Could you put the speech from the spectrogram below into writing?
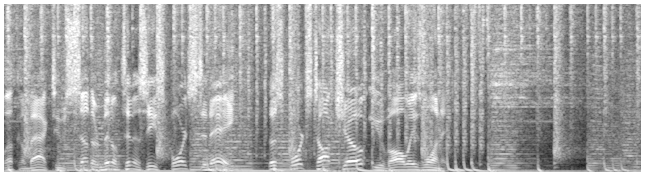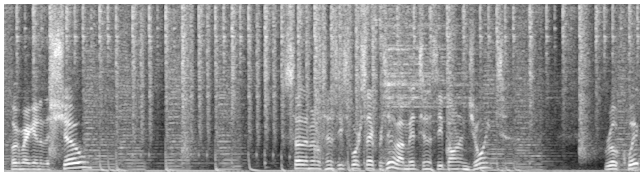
Welcome back to Southern Middle Tennessee Sports Today, the sports talk show you've always wanted. Welcome back into the show. Southern Middle Tennessee Sports Day presented by Mid Tennessee Bone and Joint. Real quick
